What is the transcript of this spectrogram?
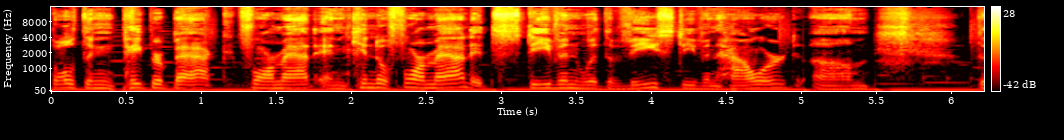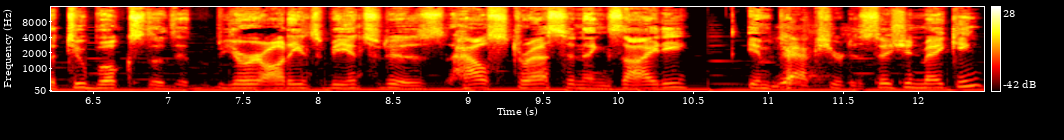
both in paperback format and Kindle format. It's Steven with a V, Steven Howard. Um, the two books that your audience would be interested in is How Stress and Anxiety Impacts yes. Your Decision Making.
